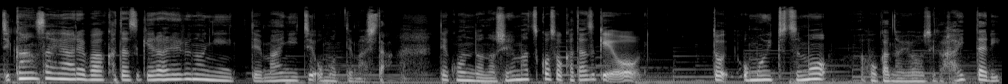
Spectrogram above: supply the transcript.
時間さえあれば片付けられるのにって毎日思ってました。で今度の週末こそ片付けようと思いつつも他の用事が入ったり、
